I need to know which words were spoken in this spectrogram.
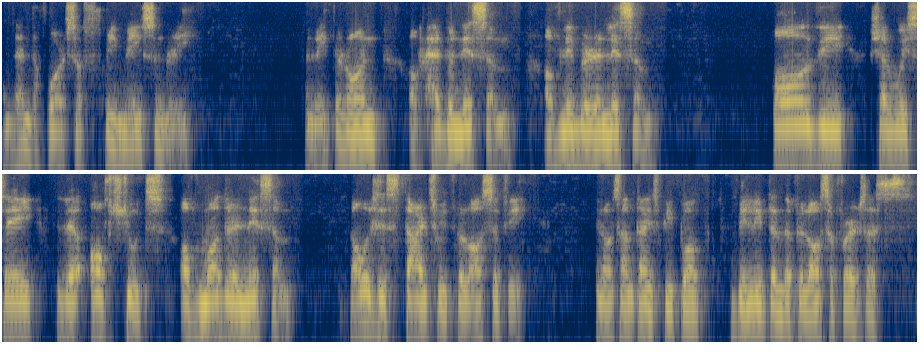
and then the force of Freemasonry, and later on of hedonism, of liberalism, all the, shall we say, the offshoots of modernism. It always starts with philosophy. You know, sometimes people belittle the philosophers as,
